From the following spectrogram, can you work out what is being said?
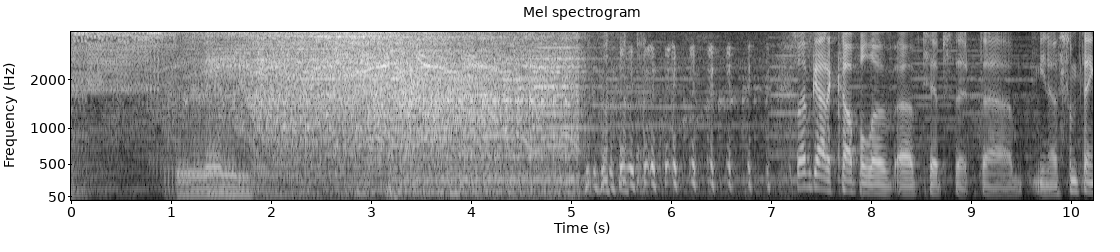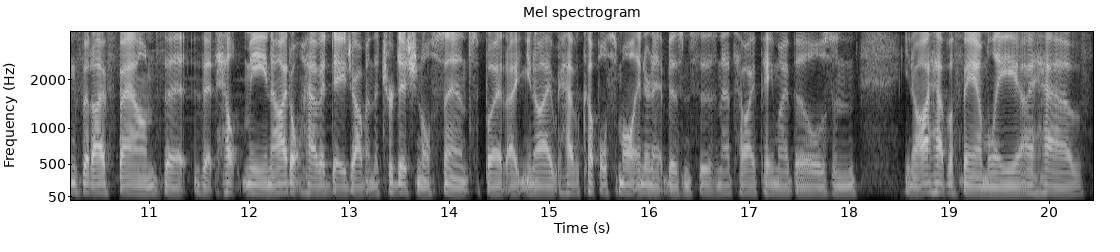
sleep. So I've got a couple of, of tips that uh, you know some things that I've found that that help me. Now I don't have a day job in the traditional sense, but I you know I have a couple of small internet businesses, and that's how I pay my bills. And you know I have a family. I have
